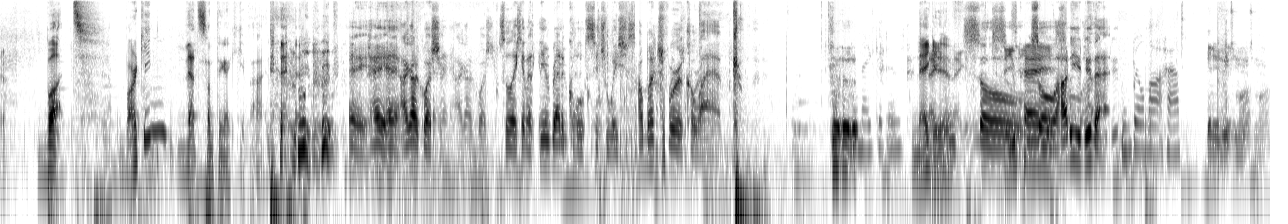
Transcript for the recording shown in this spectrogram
Yeah. But barking, that's something I could get behind. Hey, hey, hey! I got a question. I got a question. So, like in a theoretical situation, how much for a collab? Negative. Negative. So So, you so, how do you do that? Will not happen. Can you do it tomorrow? Tomorrow?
